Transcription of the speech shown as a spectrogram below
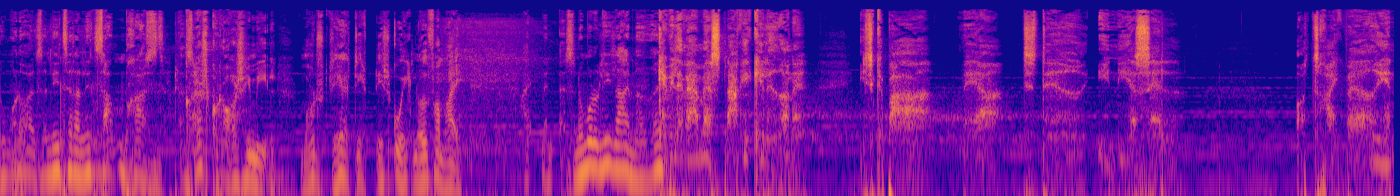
nu må du altså lige tage dig lidt sammen, præst. Det gør sgu da også, Emil. Må du, det her, det, det er sgu ikke noget for mig. Nej, men altså, nu må du lige lege med, ikke? Kan vi lade være med at snakke, kælederne? I skal bare være til stede inde i jer selv. Og træk vejret ind.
